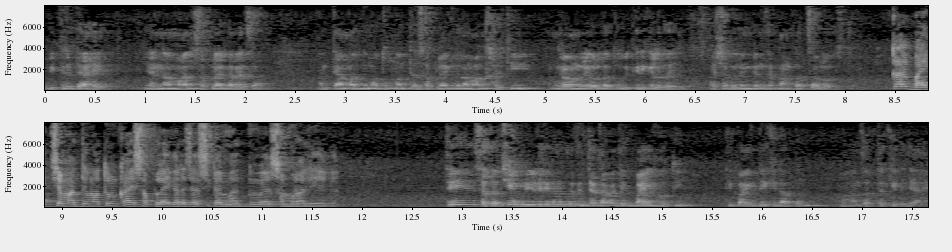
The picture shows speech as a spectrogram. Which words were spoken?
विक्रेते आहेत यांना माल सप्लाय करायचा आणि त्या माध्यमातून मग ते सप्लाय केलेला माल खालती ग्राउंड लेवलला तो विक्री केला जाईल. अशा पद्धतीने त्यांचं कामकाज चालू असतं. काय बाईकच्या माध्यमातून काय सप्लाय करायचे अशी काही माध्यम समोर आली आहे का? ते सदरची एम डी विक्री त्यांच्या ताब्यात एक बाईक होती. ती बाईक देखील आपण जप्त केलेली आहे.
